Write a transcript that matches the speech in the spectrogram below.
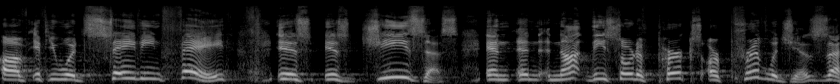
of, if you would, saving faith is, is Jesus and, and not these sort of perks or privileges uh,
